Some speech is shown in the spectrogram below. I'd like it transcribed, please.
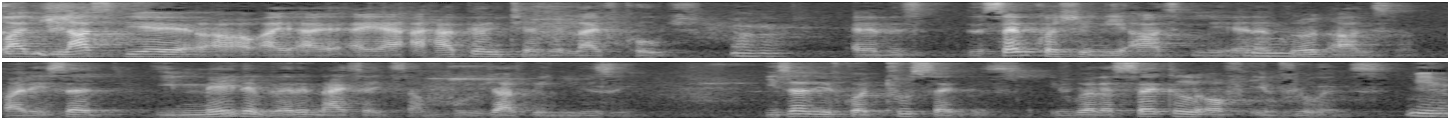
But last year, uh, I, I, I, I happened to have a life coach. Okay. And this, the same question he asked me, and I mm. could not answer. But he said, he made a very nice example, which I've been using. He said, you've got two circles. You've got a circle of influence, Yeah.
